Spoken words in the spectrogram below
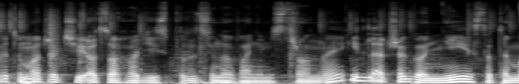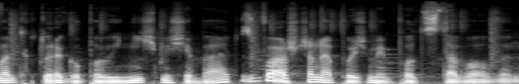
wytłumaczę Ci o co chodzi z pozycjonowaniem strony i dlaczego nie jest to temat, którego powinniśmy się bać, zwłaszcza na poziomie podstawowym.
